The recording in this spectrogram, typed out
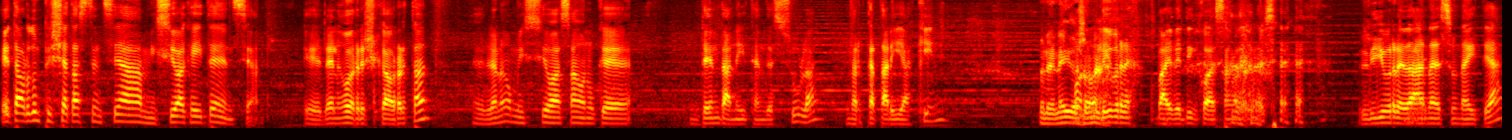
Eta orduan pixatazten zea misioak egiten zean. E, lehenengo erreska horretan, e, lehenengo misioa zango nuke dendan egiten dezula, merkatariakin. Bueno, nahi Bueno, libre, bai, betikoa ez. libre da ana ez unaitea,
